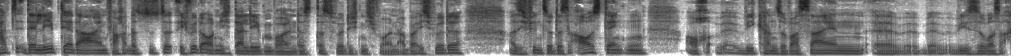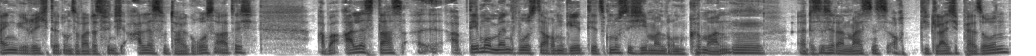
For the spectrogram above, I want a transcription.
hat, der lebt ja da einfach. Das ist, ich würde auch nicht da leben wollen. Das, das würde ich nicht wollen. Aber ich würde, also ich finde so das Ausdenken, auch wie kann sowas sein, äh, wie ist sowas eingerichtet und so weiter. Das finde ich alles total großartig. Aber alles das, äh, ab dem Moment, wo es darum geht, jetzt muss sich jemand drum kümmern, mhm. das ist ja dann meistens auch die gleiche Person.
